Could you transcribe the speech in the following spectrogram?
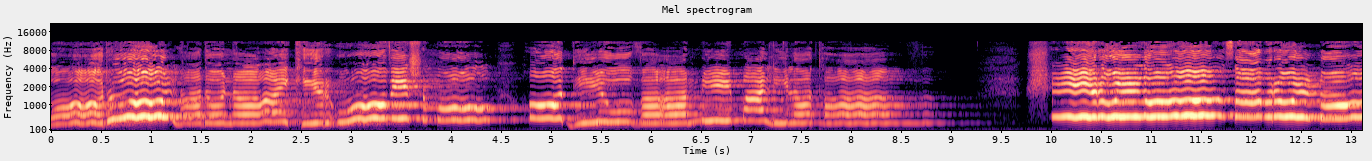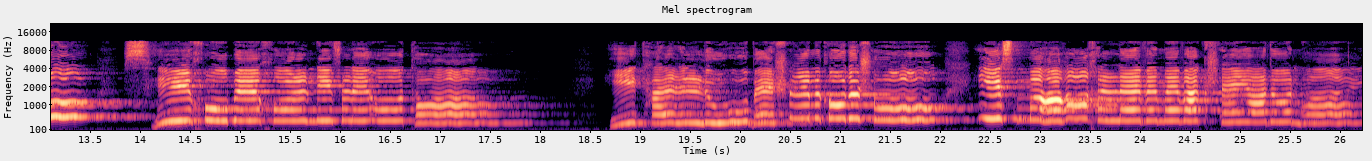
O du l'Adonai kir uvishmo, O Diu va'amim alilotav. Shiru lo, zamru lo, Sichu bechol nifleotav. Italu beshem kodesho, Yismach lev mevakshei Adonai.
